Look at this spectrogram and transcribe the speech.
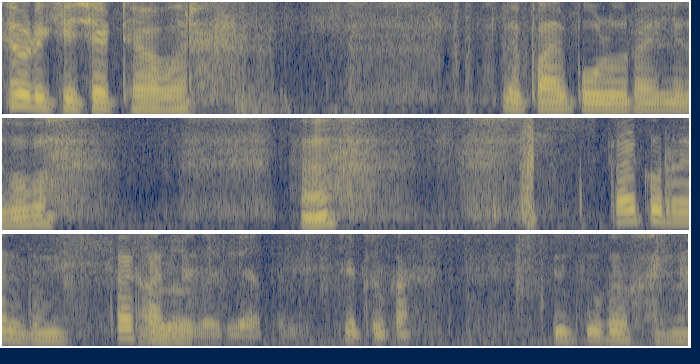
एवढी खिशात ठेवा बर. लय पाय पोळू राहिले बाबा. हा? काय करू राहिले तुम्ही? काय खाल्लं? घरी आपण चित्र का? तू काय खाल्लं?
